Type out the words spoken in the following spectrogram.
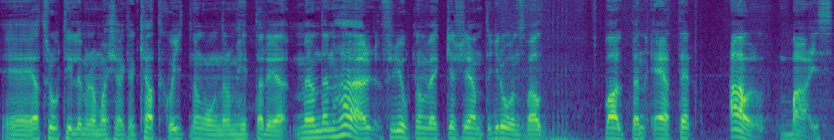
Eh, jag tror till och med de har käkat kattskit någon gång när de hittar det. Men den här 14 veckors jämte gråhundsvalpen äter all bajs.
